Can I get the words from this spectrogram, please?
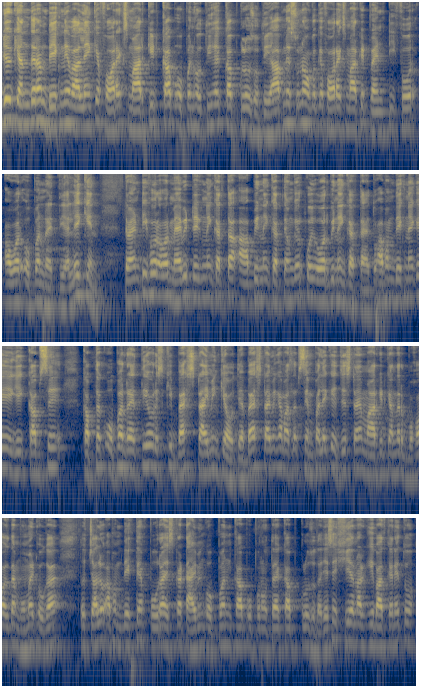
वीडियो के अंदर हम देखने वाले हैं कि फॉरेक्स मार्केट कब ओपन होती है, कब क्लोज होती है। आपने सुना होगा कि फॉरेक्स मार्केट 24 आवर ओपन रहती है, लेकिन 24 आवर मैं भी ट्रेड नहीं करता, आप भी नहीं करते होंगे और कोई और भी नहीं करता है। तो अब हम देखने के ये कब से कब तक ओपन रहती है और इसकी बेस्ट टाइमिंग क्या होती है? बेस्ट टाइमिंग का मतलब सिंपल है कि जिस टाइम मार्केट के अंदर बहुत ज़्यादा मूवमेंट होगा तो चलो अब हम देखते हैं पूरा इसका टाइमिंग ओपन कब ओपन होता है, कब क्लोज होता है। जैसे शेयर मार्केट की बात करें तो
